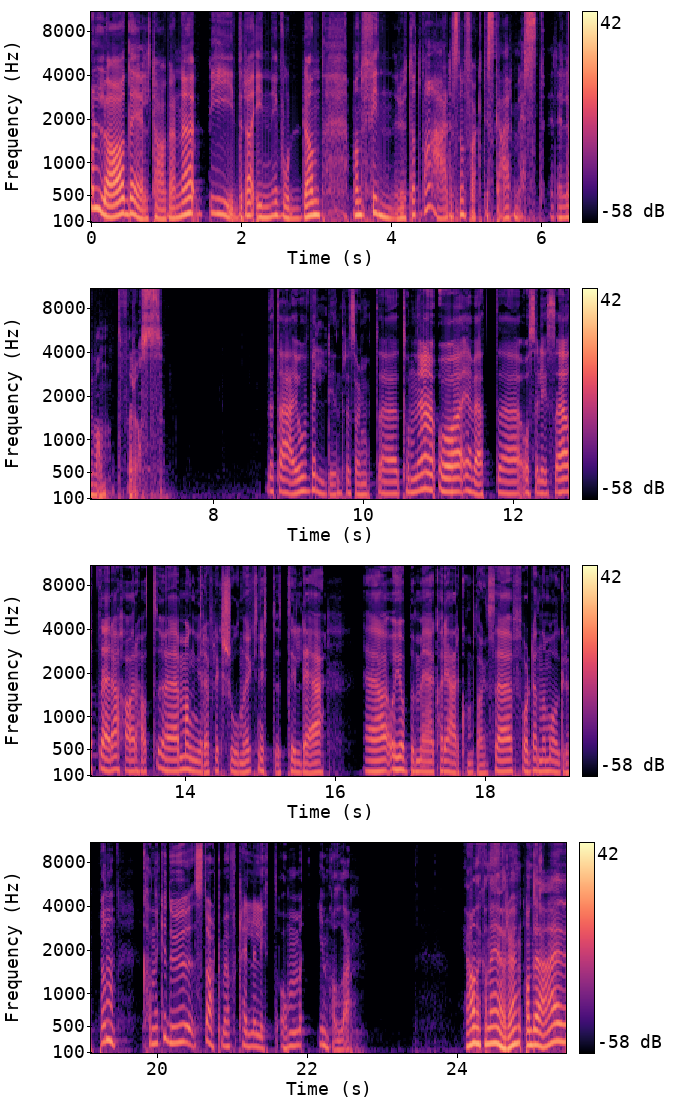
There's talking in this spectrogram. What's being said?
og la deltakerne bidra inn i hvordan man finner ut at hva er det som faktisk er mest relevant for oss. Dette er jo veldig interessant, eh, Tonje. Og jeg vet eh, også, Lise, at dere har hatt eh, mange refleksjoner knyttet til det å jobbe med karrierekompetanse for denne målgruppen. Kan ikke du starte med å fortelle litt om innholdet? Ja, det kan jeg gjøre. Og det er,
